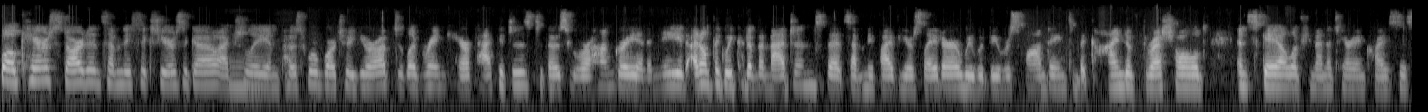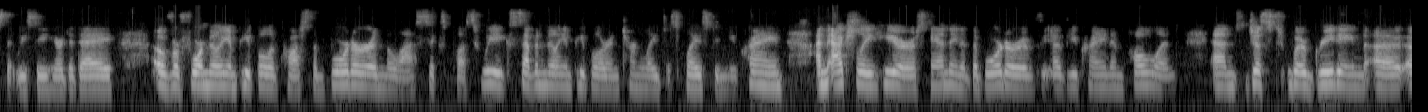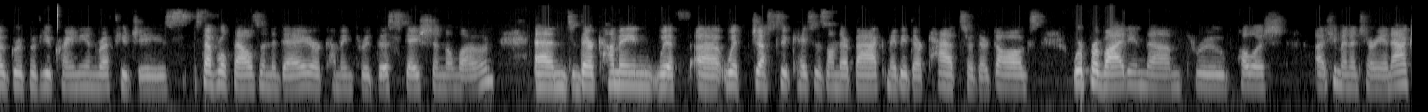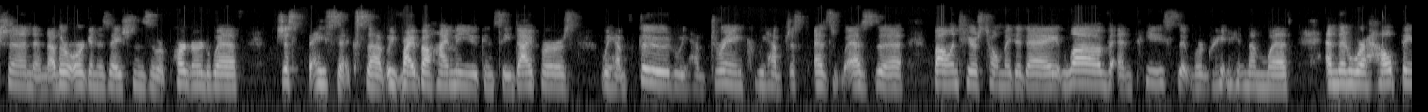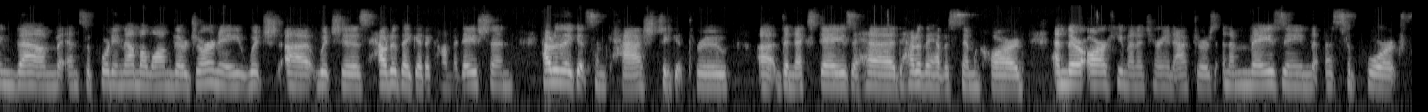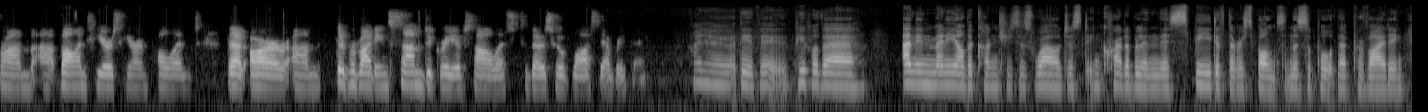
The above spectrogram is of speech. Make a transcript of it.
Well, CARE started 76 years ago, actually, mm. in post World War II Europe, delivering care packages to those who were hungry and in need. I don't think we could have imagined that 75 years later we would be responding to the kind of threshold and scale of humanitarian crisis that we see here today. Over 4 million people have crossed the border in the last six plus weeks. 7 million people are internally displaced in Ukraine. I'm actually here standing at the border of, of Ukraine and Poland, and just we're greeting a, a group of Ukrainian refugees refugees, several thousand a day, are coming through this station alone, and they're coming with uh, with just suitcases on their back, maybe their cats or their dogs. We're providing them through Polish uh, humanitarian action and other organizations that we're partnered with just basics. Uh, we, right behind me, you can see diapers. We have food. We have drink. We have just as as the volunteers told me today, love and peace that we're greeting them with, and then we're helping them and supporting them along their journey, which uh, which is how do they get accommodation? How do they get some cash to get through uh, the next days ahead? How do they have a SIM card? And there are humanitarian actors and amazing uh, support from uh, volunteers here in Poland that are um, they're providing some degree of solace to those who have lost everything. I know the, the people there and in many other countries as well, just incredible in this speed of the response and the support they're providing.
